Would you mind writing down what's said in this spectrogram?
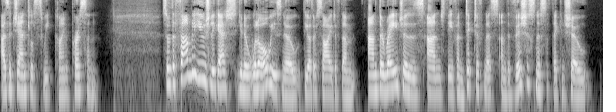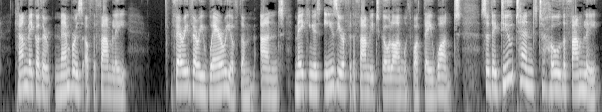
as a gentle, sweet, kind person. So the family usually get, you know, will always know the other side of them and the rages and the vindictiveness and the viciousness that they can show can make other members of the family very, very wary of them and making it easier for the family to go along with what they want. So they do tend to hold the family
